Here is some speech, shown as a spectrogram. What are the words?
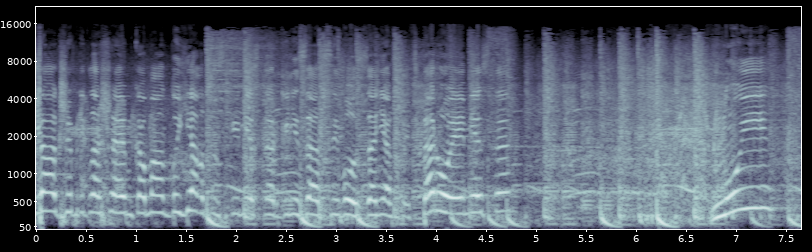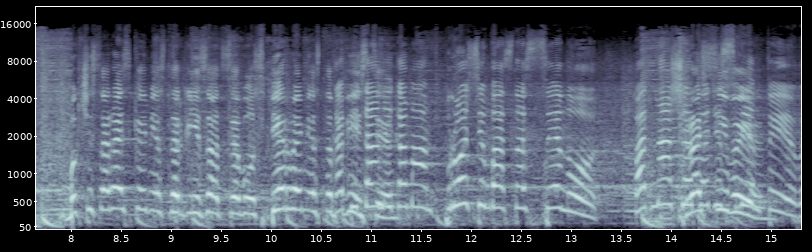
Также приглашаем команду Ялтинской местной организации ВОЗ, занявшей второе место. Ну и Бахчисарайская местная организация ВОЗ, первое место в Капитаны квесте. команд, просим вас на сцену. Под наши Красивые, аплодисменты.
